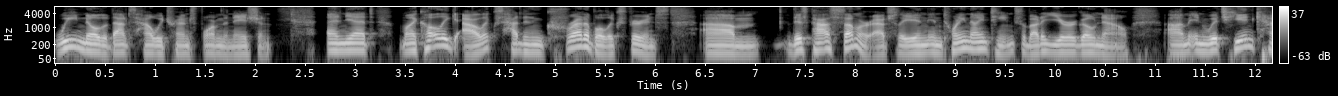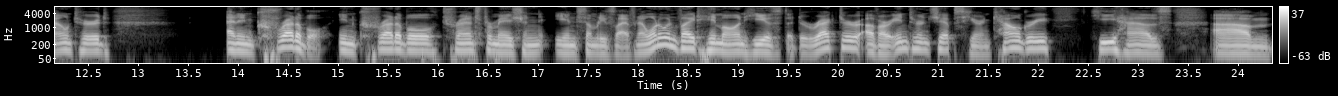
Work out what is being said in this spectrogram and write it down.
We know that that's how we transform the nation. And yet, my colleague Alex had an incredible experience um, this past summer, actually, in, in 2019, so about a year ago now, um, in which he encountered an incredible, incredible transformation in somebody's life. And I want to invite him on. He is the director of our internships here in Calgary. He has um,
